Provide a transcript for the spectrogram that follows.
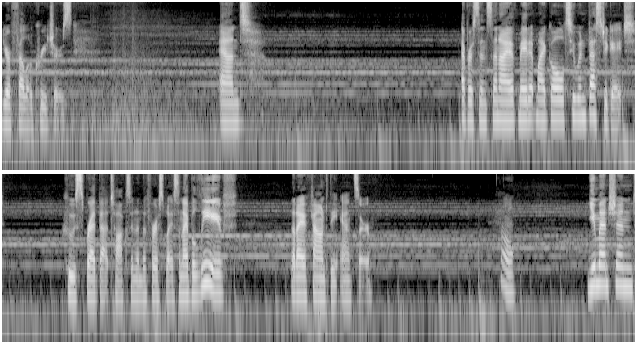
your fellow creatures. And ever since then, I have made it my goal to investigate who spread that toxin in the first place. And I believe that I have found the answer. Oh, You mentioned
